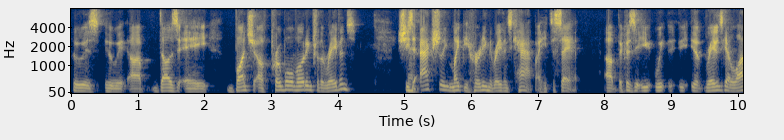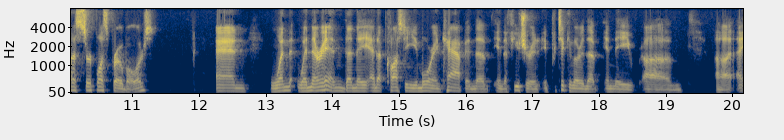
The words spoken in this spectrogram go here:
who is who uh, does a bunch of Pro Bowl voting for the Ravens. She's yeah. actually might be hurting the Ravens cap. I hate to say it uh, because it, we, Ravens get a lot of surplus Pro Bowlers, and when when they're in, then they end up costing you more in cap in the in the future, in, in particular in the in the um, uh,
